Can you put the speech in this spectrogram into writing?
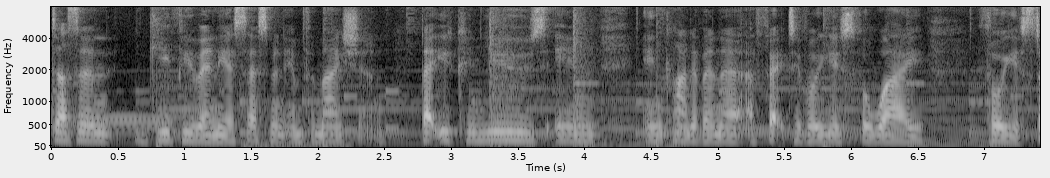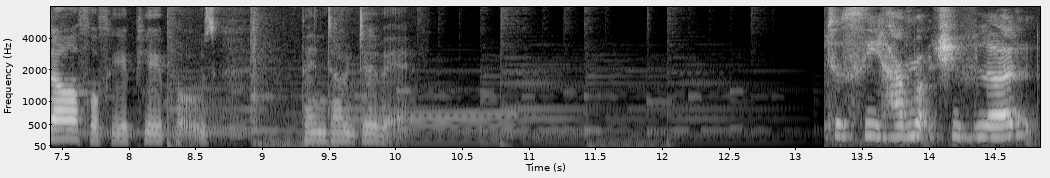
doesn't give you any assessment information that you can use in, in kind of an uh, effective or useful way for your staff or for your pupils, then don't do it. To see how much you've learned,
